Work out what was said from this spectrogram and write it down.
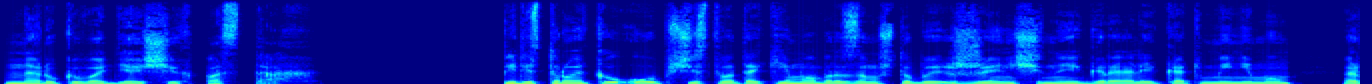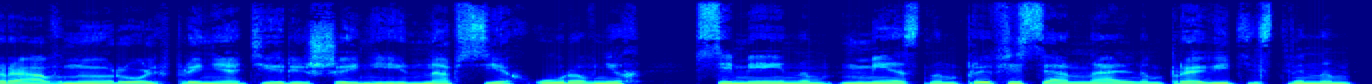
на руководящих постах. Перестройка общества таким образом, чтобы женщины играли как минимум равную роль в принятии решений на всех уровнях, семейном, местном, профессиональном, правительственном,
